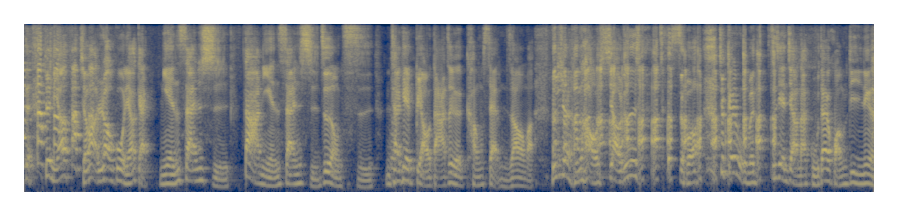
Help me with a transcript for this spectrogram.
对对，就你要 想办法绕过，你要改年三十、大年三十这种词，你才可以表达这个 concept，你知道吗？我 就觉得很好笑，就是这什么，就跟我们之前讲的古代皇帝那个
